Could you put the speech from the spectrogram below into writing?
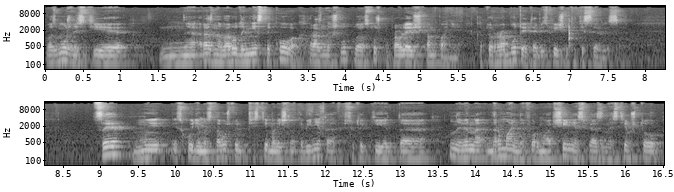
возможности разного рода нестыковок разных служб, служб управляющей компании, которая работает и обеспечивает эти сервисы. С. Мы исходим из того, что система личного кабинета все-таки это, ну, наверное, нормальная форма общения, связанная с тем, что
